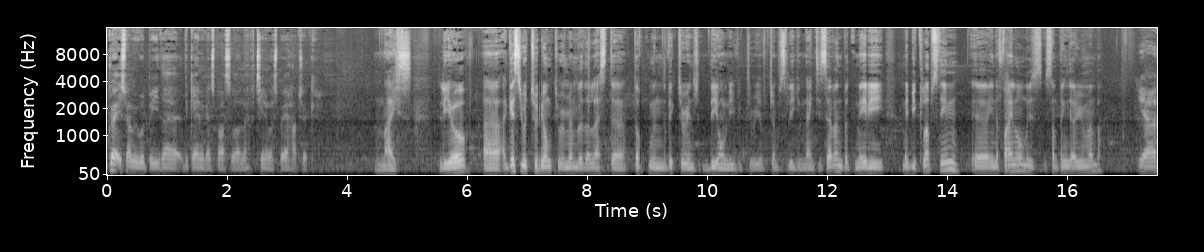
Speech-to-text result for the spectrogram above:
greatest memory would be the the game against Barcelona. Tino Asprilla hat trick. Nice. Leo, uh, I guess you were too young to remember the last uh, Dortmund victory, the only victory of Champions League in '97. But maybe, maybe Klopp's team uh, in the final is something that you remember. Yeah,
